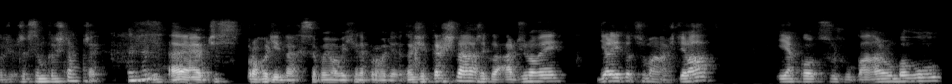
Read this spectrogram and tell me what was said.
řekl jsem Kršna, řekl. Mm-hmm. Uh, prohodit, tak se bojím, abych je neprohodil. Takže Kršna řekl Arjunovi, dělej to, co máš dělat, jako službu Pánu Bohu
